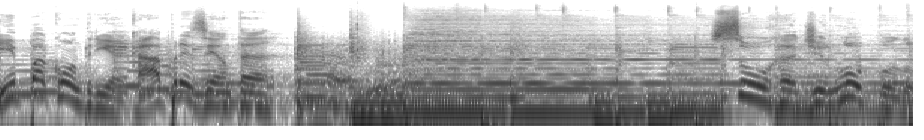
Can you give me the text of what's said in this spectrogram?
Hipacondríaca apresenta Surra de Lúpulo.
